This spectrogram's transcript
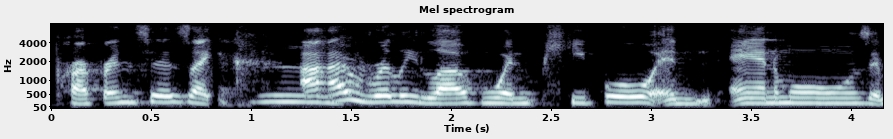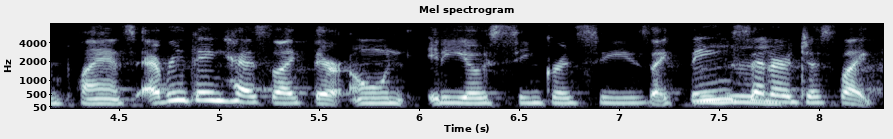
preferences. Like, mm. I really love when people and animals and plants, everything has like their own idiosyncrasies, like things mm-hmm. that are just like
